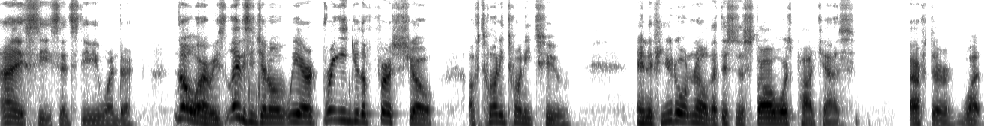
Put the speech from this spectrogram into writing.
I see, said Stevie Wonder. No worries. Ladies and gentlemen, we are bringing you the first show of 2022. And if you don't know that this is a Star Wars podcast, after what?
